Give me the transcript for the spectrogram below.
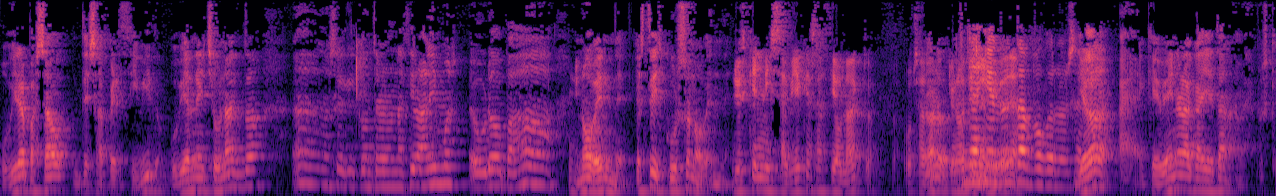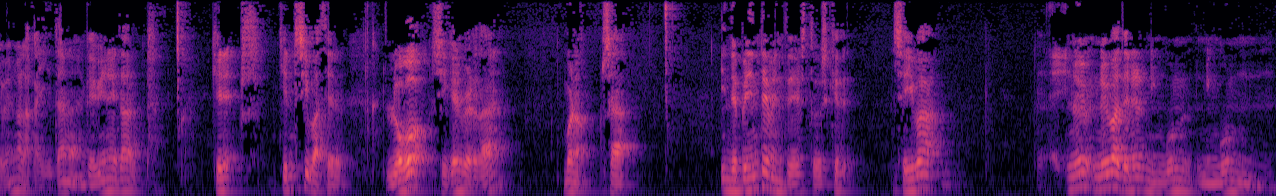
hubiera pasado desapercibido. Hubieran hecho un acto, ah, no sé qué, contra los nacionalismos, Europa, ah. No vende. Este discurso no vende. Yo es que ni sabía que se hacía un acto. O sea, Claro. yo no Ya, tenía yo ni idea. tampoco lo sabía. Llega, eh, que viene la Cayetana, pues que venga la Cayetana, que viene tal. ¿Quién, ¿Quién se iba a hacer? Luego, sí que es verdad. Bueno, o sea, independientemente de esto, es que se iba. No, no iba a tener ningún, ningún,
